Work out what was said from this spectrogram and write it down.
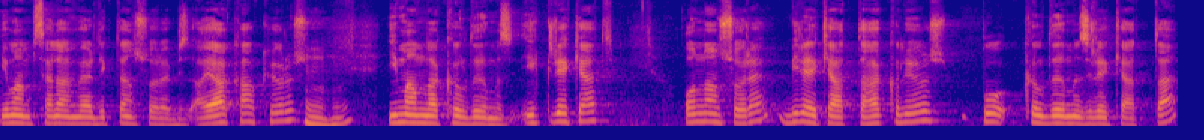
İmam selam verdikten sonra biz ayağa kalkıyoruz. İmamla kıldığımız ilk rekat. Ondan sonra bir rekat daha kılıyoruz. Bu kıldığımız rekatta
